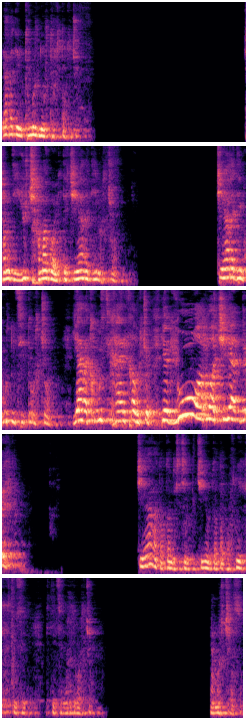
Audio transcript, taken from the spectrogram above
Яагаад ийм төмөр нүр төрөлт болчихоо? Чамд юу ч хамаагүй байтэ чи яагаад ийм болчихоо? Чи яагаад ийм хүүтэн сэдв болчихоо? Яагаад хүмүүсийг хайрлахаа болчихоо? Яг юу олвоо чиний амьдралд? Чи яагаад одоо нэг чинь чиний хувьд одоо Бурхны гих зүйлсүүд битэн сонирхолтой болчих вэ? Ямар учраас вэ?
